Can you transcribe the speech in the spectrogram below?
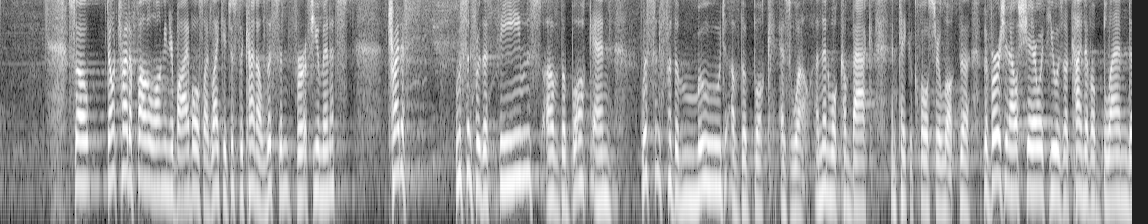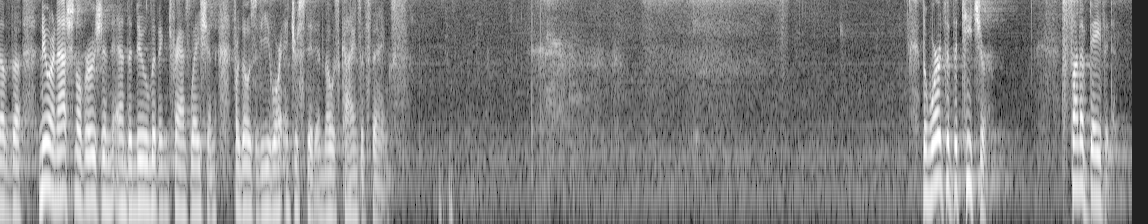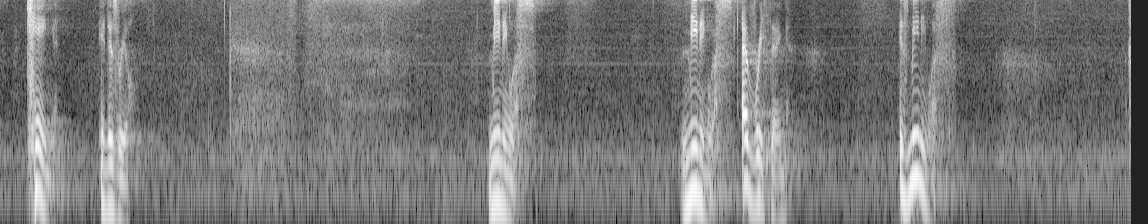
So don't try to follow along in your Bibles. I'd like you just to kind of listen for a few minutes. Try to f- listen for the themes of the book and listen for the mood of the book as well. And then we'll come back and take a closer look. The, the version I'll share with you is a kind of a blend of the New International Version and the New Living Translation for those of you who are interested in those kinds of things. The words of the teacher, son of David, king in Israel. Meaningless. Meaningless. Everything is meaningless.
